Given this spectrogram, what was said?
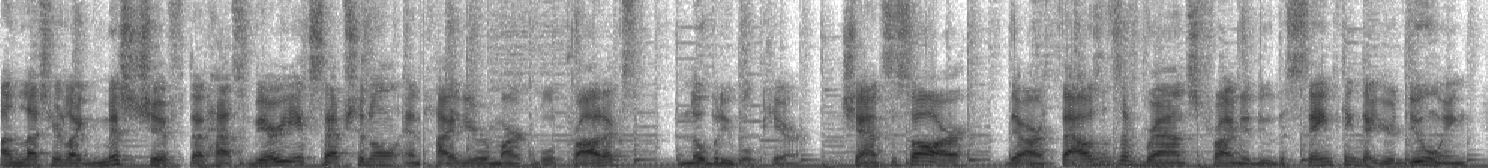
Unless you're like MSCHF that has very exceptional and highly remarkable products, nobody will care. Chances are there are thousands of brands trying to do the same thing that you're doing,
